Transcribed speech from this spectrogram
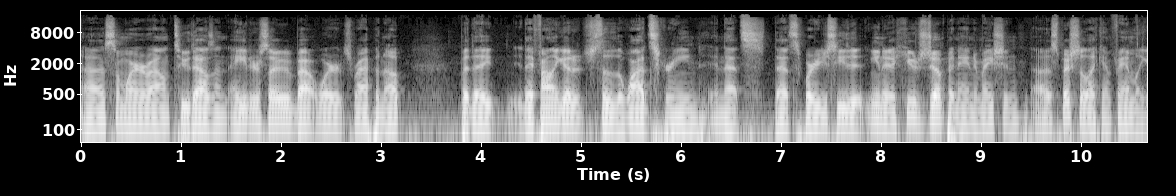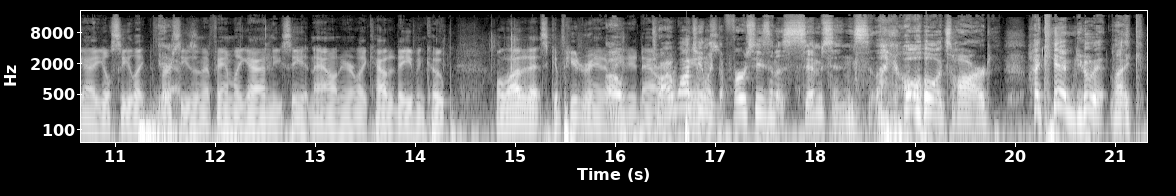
Uh, somewhere around 2008 or so, about where it's wrapping up. But they they finally go to, to the widescreen, and that's that's where you see the you know huge jump in animation, uh, especially like in Family Guy. You'll see like the first Yeah. season of Family Guy, and you see it now, and you're like, how did they even cope? Well, a lot of that's computer Oh, animated now. try watching panels. like the first season of Simpsons. Like, oh, it's hard. I can't do it. Like,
